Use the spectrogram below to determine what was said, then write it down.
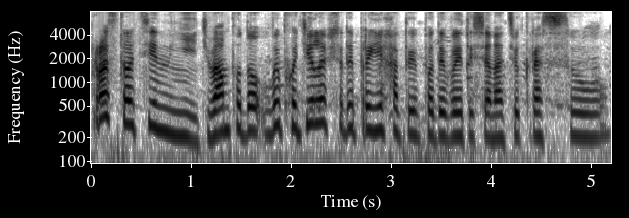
Просто оцініть. Вам подо... Ви б хотіли сюди приїхати подивитися на цю красу.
